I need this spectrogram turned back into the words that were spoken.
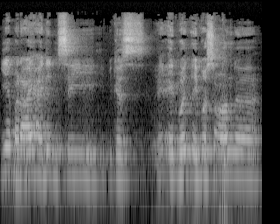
Yeah, but I, I didn't see because it, it was it was on the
